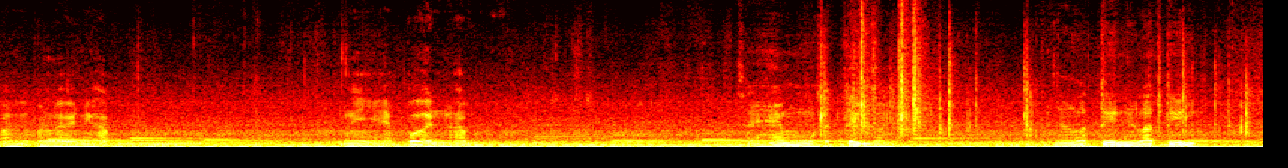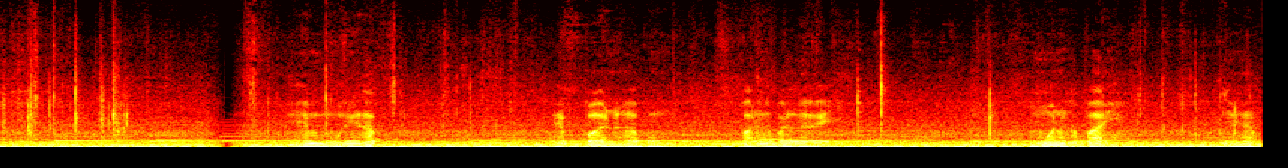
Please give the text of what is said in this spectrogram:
ปังเข้าไปเลยนี่ครับ นี่แอปเปิลครับ ใส่แฮมหมูสตีนก่อนอย่างละตีนอย่างละตีนแฮมหมูนี่ครับแอปเปิลนะครับผม ปั่นเข้าไปเลยม้วนเข้าไปนะครับ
